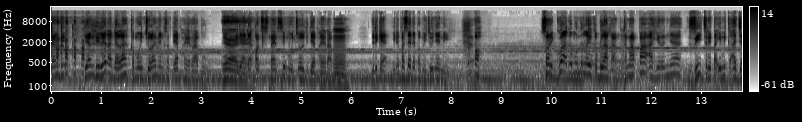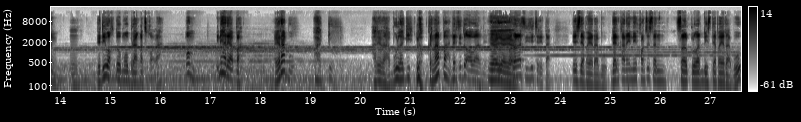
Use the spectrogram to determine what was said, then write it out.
yang di, yang dilihat adalah kemunculan yang setiap hari Rabu. Iya, Jadi iya, ada iya. konsistensi muncul di tiap hari Rabu. Hmm. Jadi kayak ini pasti ada pemicunya nih. Oh, sorry, gua agak mundur lagi ke belakang. Kenapa akhirnya Z cerita ini ke Ajeng? Hmm. Jadi waktu mau berangkat sekolah, Mom, ini hari apa? Hari Rabu. Aduh, hari Rabu lagi. Loh, kenapa? Dari situ awalnya. Iya, iya, iya. Padahal si Z cerita. Jadi setiap hari Rabu. Dan karena ini konsisten selalu keluar di setiap hari Rabu,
